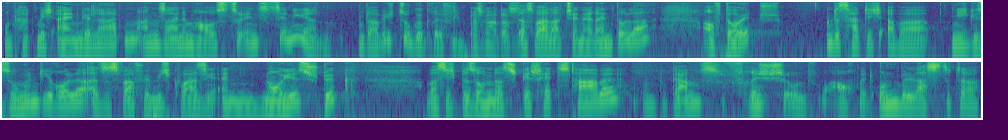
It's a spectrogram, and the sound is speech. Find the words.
und hat mich eingeladen, an seinem Haus zu inszenieren. Und da habe ich zugegriffen. Was war das? Das war La Cenerentola auf Deutsch. Und das hatte ich aber nie gesungen, die Rolle. Also es war für mich quasi ein neues Stück was ich besonders geschätzt habe. Und ganz frisch und auch mit unbelasteter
